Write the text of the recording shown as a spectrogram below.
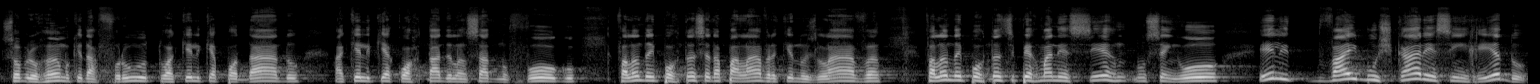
sobre o ramo que dá fruto, aquele que é podado, aquele que é cortado e lançado no fogo, falando da importância da palavra que nos lava, falando da importância de permanecer no Senhor. Ele vai buscar esse enredo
